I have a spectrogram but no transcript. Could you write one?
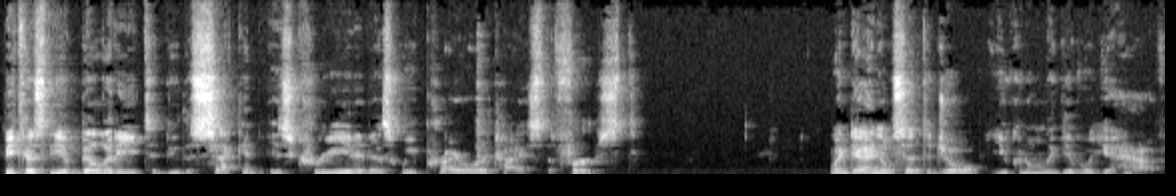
because the ability to do the second is created as we prioritize the first. When Daniel said to Job, You can only give what you have,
